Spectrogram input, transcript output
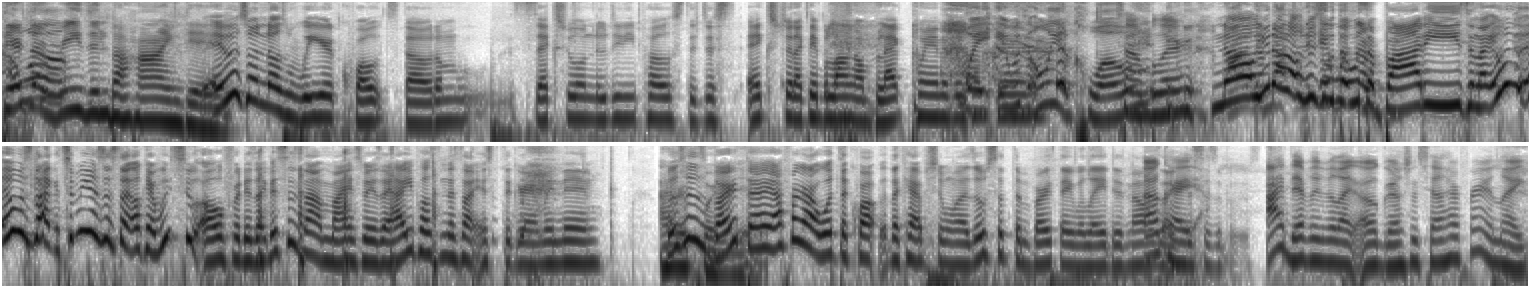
There's a reason behind it. It was one of those weird quotes though, them sexual nudity posts that just extra like they belong on Black Planet. Or Wait, it was only a quote. Tumblr. No, you know those It with, the- was with a- the bodies and like it was. It was like to me, it's just like okay, we too old for this. Like this is not MySpace. Like how you posting this on Instagram? And then I it was his birthday. it. I forgot what the qua- the caption was. It was something birthday related, and I was Okay. like, this is a boost. I definitely feel like, oh, girl should tell her friend. Like,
